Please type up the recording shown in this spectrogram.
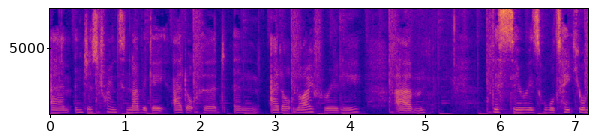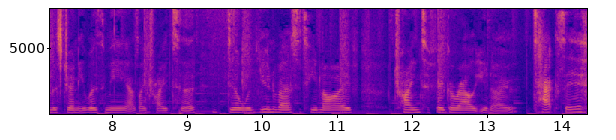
um, and just trying to navigate adulthood and adult life, really. Um, this series will take you on this journey with me as I try to deal with university life, trying to figure out, you know, taxes.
